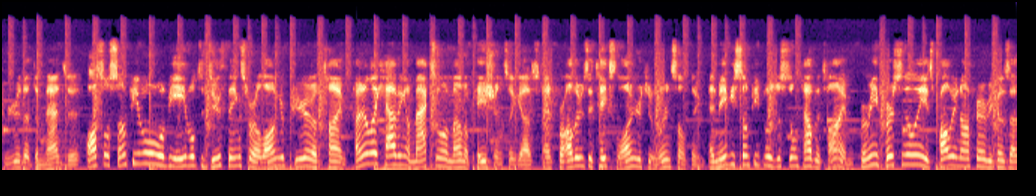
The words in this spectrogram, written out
career that demands it. Also, some people will be able to do things for a longer period of time, kind of like having a maximum amount of patience, I guess. And for others, it takes longer to learn something. And maybe some people just don't have the time. For me personally, it's probably not fair because the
